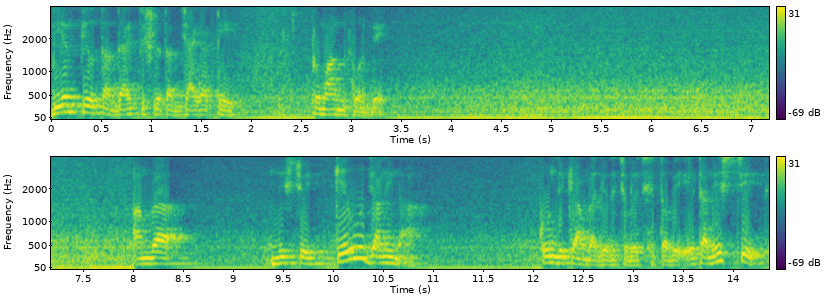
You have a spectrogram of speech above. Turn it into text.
বিএনপিও তার দায়িত্বশীলতার জায়গাটি প্রমাণ করবে। আমরা নিশ্চয়ই কেউ জানি না কোন দিকে আমরা যেতে চলেছি, তবে এটা নিশ্চিত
